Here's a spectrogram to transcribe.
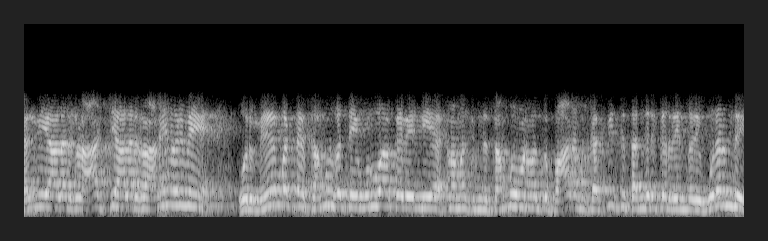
கல்வியாளர்கள் ஆட்சியாளர்கள் அனைவருமே ஒரு மேம்பட்ட சமூகத்தை உருவாக்க வேண்டிய நமக்கு இந்த சம்பவம் நமக்கு பாடம் கற்பித்து தந்திருக்கிறது என்பதை உணர்ந்து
